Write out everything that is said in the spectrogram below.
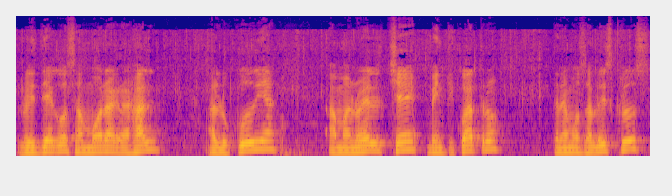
Luis Diego Zamora Grajal, a Lucudia, a Manuel Che 24, tenemos a Luis Cruz,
